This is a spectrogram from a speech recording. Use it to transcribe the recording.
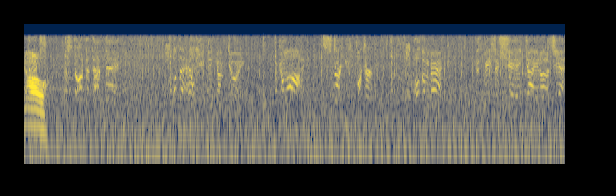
No. Stop at that thing! What the hell do you think I'm doing? Come on! Start, you fucker! Hold them back! This piece of shit ain't dying on us yet!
